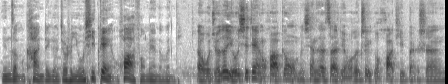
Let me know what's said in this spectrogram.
您怎么看这个就是游戏电影化方面的问题？呃，我觉得游戏电影化跟我们现在在聊的这个话题本身。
